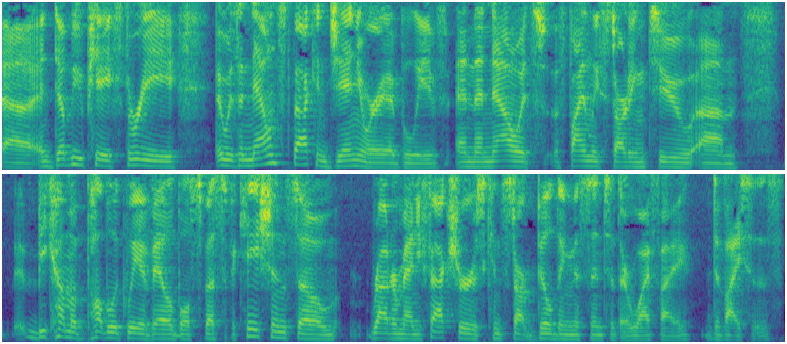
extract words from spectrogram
uh, and WPA three. It was announced back in January, I believe, and then now it's finally starting to um, become a publicly available specification. So router manufacturers can start building this into their Wi-Fi devices.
